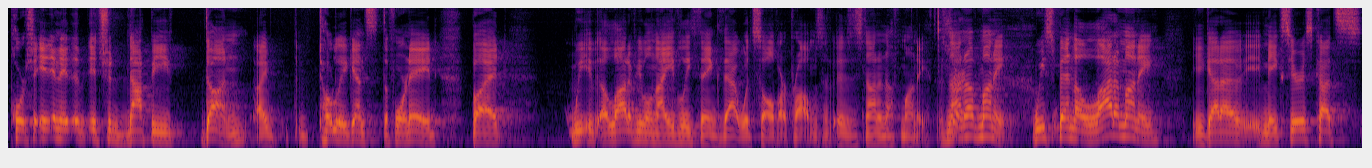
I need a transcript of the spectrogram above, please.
portion, and it, it should not be done. I'm totally against the foreign aid, but we, a lot of people naively think that would solve our problems. It's not enough money. There's sure. not enough money. We spend a lot of money. You got to make serious cuts,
